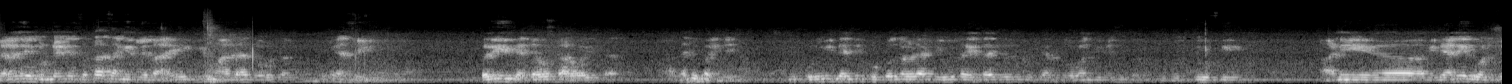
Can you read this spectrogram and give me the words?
धनंजय मुंडेने स्वतः सांगितलेलं आहे की माझा जवळचा कोणी असेल तरी त्याच्यावर कारवाई झाली पाहिजे. पूर्वी त्याची फोटो सगळ्या टीव्हीला येतायचं त्या दोघांची कशी गोष्टी होती आणि गेली अनेक वर्ष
